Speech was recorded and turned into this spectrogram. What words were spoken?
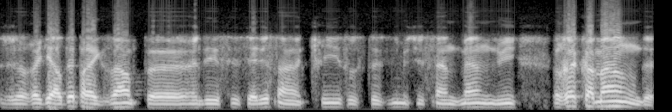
je regardais, par exemple, euh, un des spécialistes en crise aux États-Unis, M. Sandman, lui, recommande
